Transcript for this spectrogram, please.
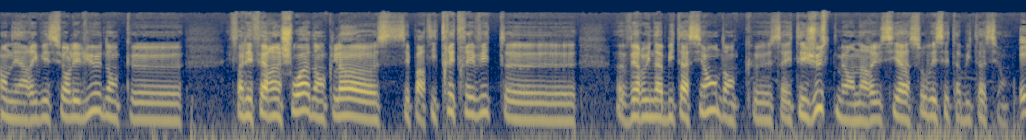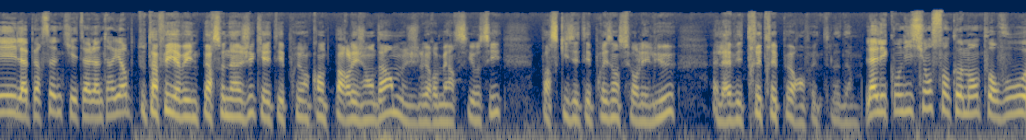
On est arrivé sur les lieux, donc euh, il fallait faire un choix. Donc là, c'est parti très très vite euh, vers une habitation. Donc euh, ça a été juste, mais on a réussi à sauver cette habitation. Et la personne qui était à l'intérieur? Tout à fait, il y avait une personne âgée qui a été prise en compte par les gendarmes. Je les remercie aussi parce qu'ils étaient présents sur les lieux. Elle avait très très peur en fait, la dame. Là, les conditions sont comment pour vous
